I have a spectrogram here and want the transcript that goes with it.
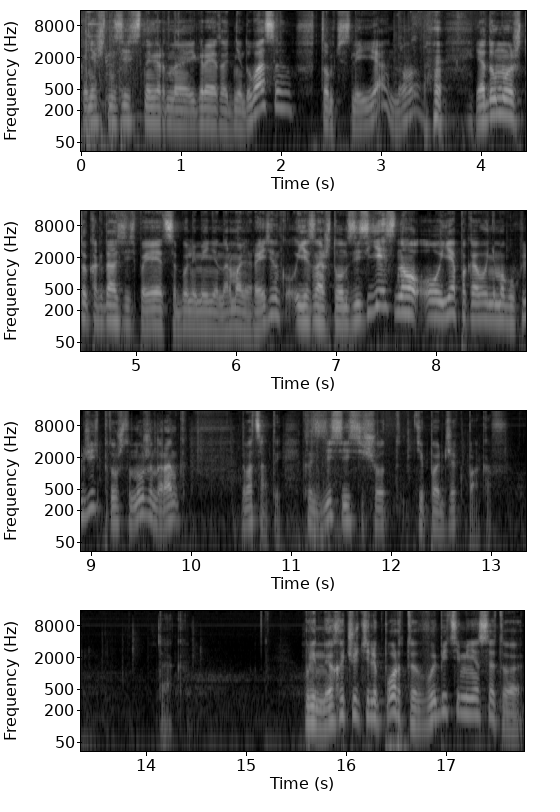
Конечно, здесь, наверное, играют одни дубасы, в том числе и я, но я думаю, что когда здесь появится более-менее нормальный рейтинг, я знаю, что он здесь есть, но я пока его не могу включить, потому что нужен ранг 20. Кстати, здесь есть еще типа джекпаков. Так. Блин, ну я хочу телепорт, выбейте меня с этого.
